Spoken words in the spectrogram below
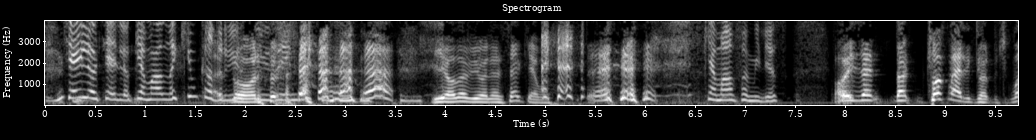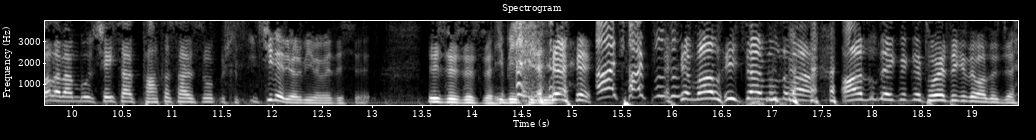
cello cello kemanla kim kadırıyor Doğru. yüzeyinde? Viola violensel keman. Keman familyası. O yüzden dört, çok verdik dört buçuk. Valla ben bu şey sa- tahta sahnesini unutmuştum. İki veriyorum IMDb'sini. Hiç hiç hiç. hiç. Bir filmi- Aa çarpıldın. Vallahi çarpıldım ha. Ağzımda ekmekle tuvalete girdim az önce.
